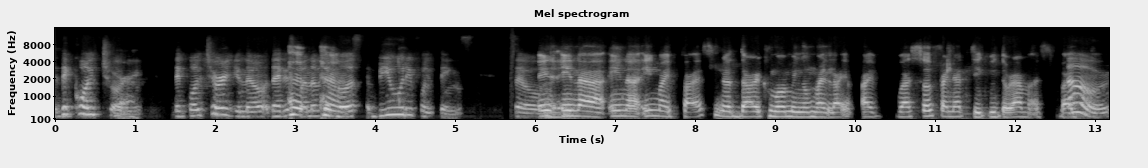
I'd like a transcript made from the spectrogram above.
the culture, the culture. You know that is one of the most beautiful things. So In in a in a in my past, in a dark moment of my life, I was so fanatic with dramas, but oh,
